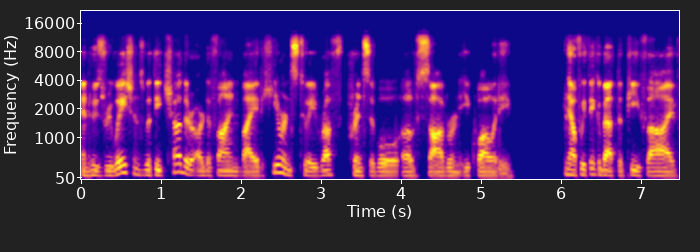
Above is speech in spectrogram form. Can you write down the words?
and whose relations with each other are defined by adherence to a rough principle of sovereign equality. Now, if we think about the P5,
